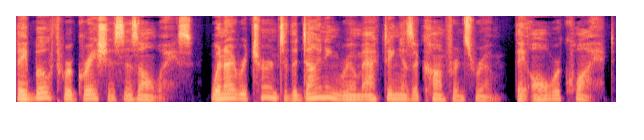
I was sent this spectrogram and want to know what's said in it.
They both were gracious as always. When I returned to the dining room acting as a conference room, they all were quiet.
